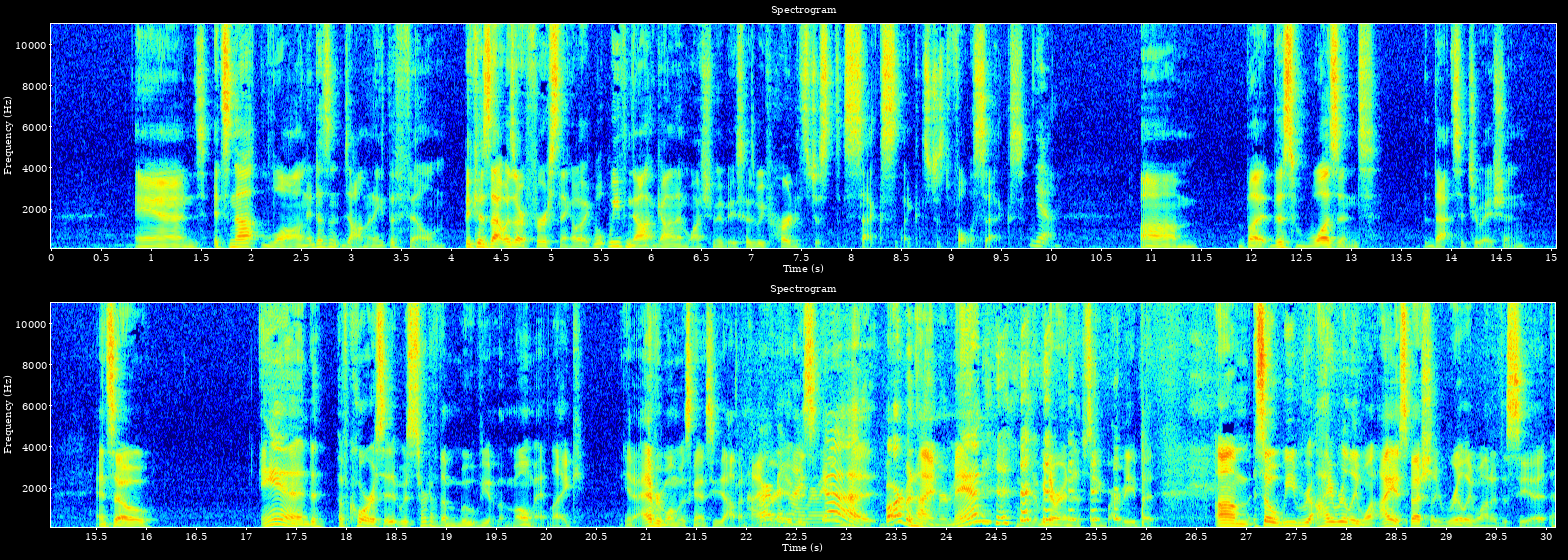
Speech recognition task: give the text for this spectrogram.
And it's not long. It doesn't dominate the film because that was our first thing. Like, well, we've not gone and watched movies because we've heard it's just sex, like it's just full of sex. Yeah. Um, but this wasn't that situation. And so, and of course, it was sort of the movie of the moment. Like, you know, everyone was going to see Oppenheimer. it was, Barbenheimer, yeah, Barbenheimer, man. we never ended up seeing Barbie, but, um, so we, re- I really want, I especially really wanted to see it.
